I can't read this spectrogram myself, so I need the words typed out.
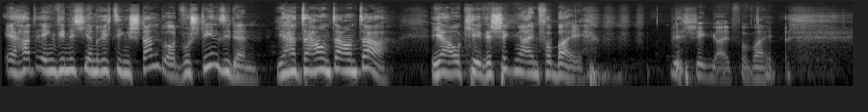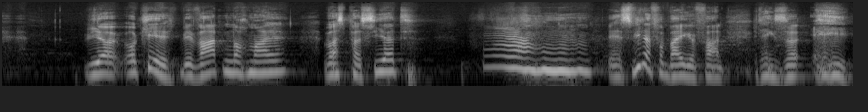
er hat irgendwie nicht ihren richtigen Standort. Wo stehen Sie denn? Ja, da und da und da. Ja, okay, wir schicken einen vorbei. Wir schicken einen vorbei. Wir, okay, wir warten noch mal, was passiert. Er ist wieder vorbeigefahren. Ich denke so, ey,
